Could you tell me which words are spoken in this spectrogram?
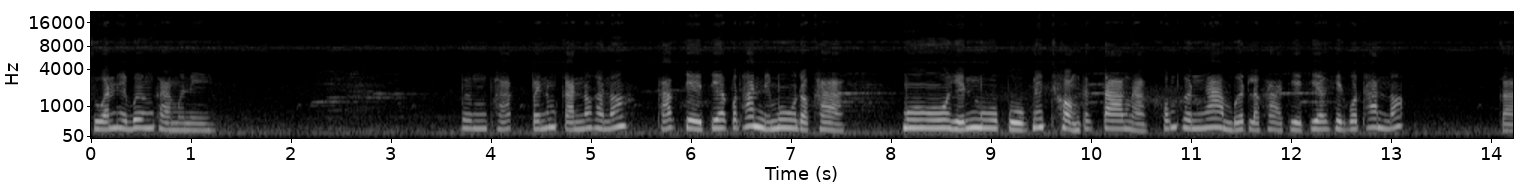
สวนให้เบิ่งค่ะมื้อนี้ เบิ่งพักไปน้ำกันเนาะค่ะเนาะพักเจเจียกบ่ท่านในมูดอกค่ะหมู่เห็นหมู่ปลูกในช่องต่างๆน่ะของเพิ่นงามเบิดแล้วค่ะ เจเจียกเฮ็ดบ่ทันเนาะก็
